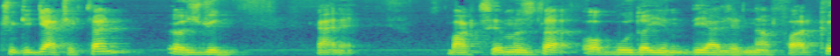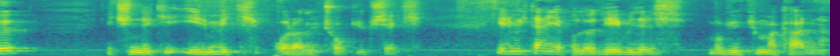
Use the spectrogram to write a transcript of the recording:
Çünkü gerçekten özgün. Yani baktığımızda o buğdayın diğerlerinden farkı içindeki irmik oranı çok yüksek. İrmikten yapılıyor diyebiliriz bugünkü makarna.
